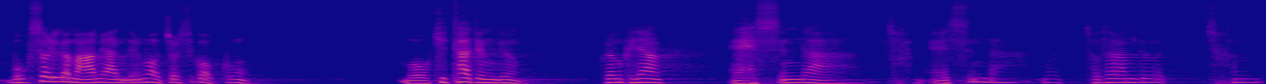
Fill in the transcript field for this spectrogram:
목소리가 마음에 안 들면 어쩔 수가 없고 뭐 기타 등등. 그러면 그냥 애쓴다. 참 애쓴다. 뭐 저 사람도 참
